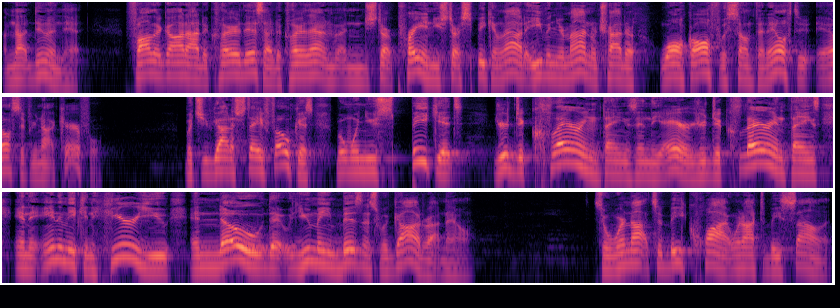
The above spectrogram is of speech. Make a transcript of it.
I'm not doing that. Father God, I declare this, I declare that, and, and you start praying, you start speaking loud. Even your mind will try to walk off with something else, to, else if you're not careful but you've got to stay focused. But when you speak it, you're declaring things in the air. You're declaring things, and the enemy can hear you and know that you mean business with God right now. So we're not to be quiet, we're not to be silent.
